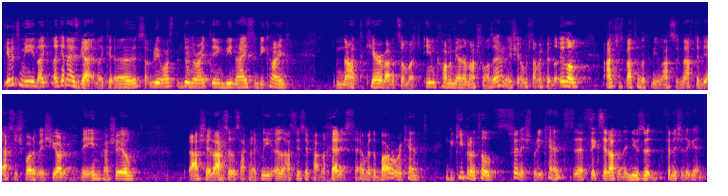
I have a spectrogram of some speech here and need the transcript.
Give it to me like like a nice guy, like uh, somebody wants to do the right thing, be nice and be kind not care about it so much. However, the borrower can't. He can keep it until it's finished, but he can't uh, fix it up and then use it, finish it again.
